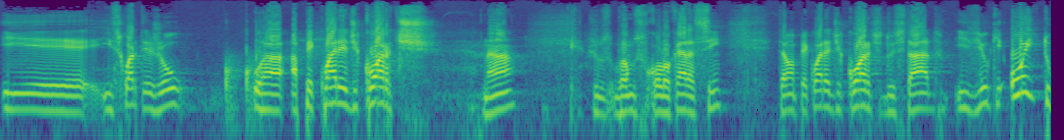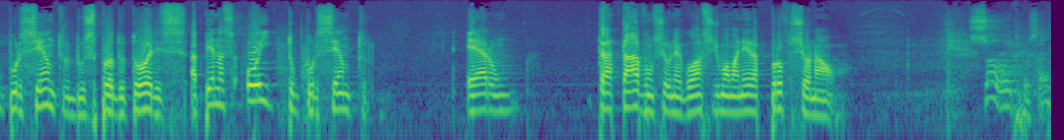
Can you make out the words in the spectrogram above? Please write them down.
e esquartejou a, a pecuária de corte, né? vamos colocar assim, então a pecuária de corte do Estado, e viu que 8% dos produtores, apenas 8%, eram tratavam seu negócio de uma maneira profissional. Só 8%?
